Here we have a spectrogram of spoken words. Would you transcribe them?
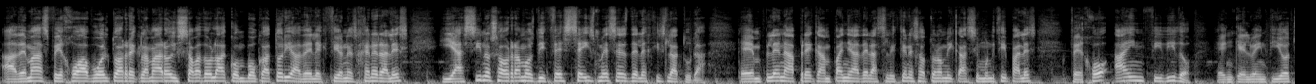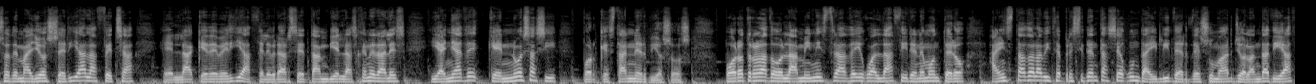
Además, Feijóo ha vuelto a reclamar hoy sábado la convocatoria de elecciones generales y así nos ahorramos, dice, seis meses de legislatura. En plena precampaña de las elecciones autonómicas y municipales, Feijóo ha incidido en que el 28 de mayo sería la fecha en la que debería celebrarse también las generales y añade que no es así porque están nerviosos. Por otro lado, la ministra de Igualdad, Irene Montero, ha instado a la vicepresidenta segunda y líder de Sumar, Yolanda Díaz,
